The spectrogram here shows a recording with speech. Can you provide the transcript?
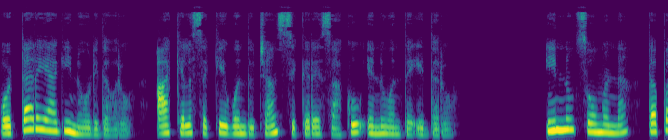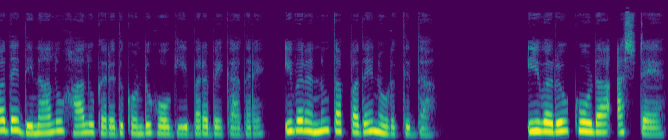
ಒಟ್ಟಾರೆಯಾಗಿ ನೋಡಿದವರು, ಆ ಕೆಲಸಕ್ಕೆ ಒಂದು ಚಾನ್ಸ್ ಸಿಕ್ಕರೆ ಸಾಕು ಎನ್ನುವಂತೆ ಇದ್ದರು. ಇನ್ನು ಸೋಮಣ್ಣ ತಪ್ಪದೆ ದಿನಾಲೂ ಹಾಲು ಕರೆದುಕೊಂಡು ಹೋಗಿ ಬರಬೇಕಾದರೆ ಇವರನ್ನು ತಪ್ಪದೆ ನೋಡುತ್ತಿದ್ದ. ಇವರು ಕೂಡ ಅಷ್ಟೇ.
